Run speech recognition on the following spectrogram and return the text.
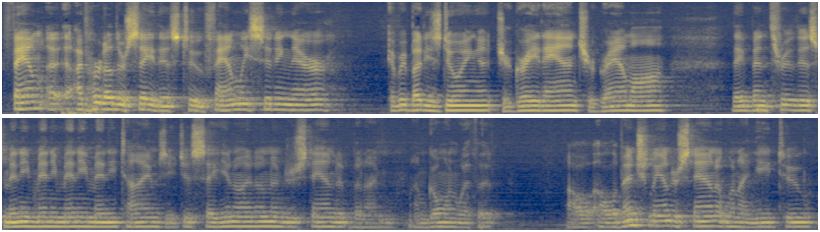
fam. I've heard others say this too. Family sitting there, everybody's doing it. Your great aunt, your grandma, they've been through this many, many, many, many times. You just say, you know, I don't understand it, but I'm I'm going with it. I'll I'll eventually understand it when I need to.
